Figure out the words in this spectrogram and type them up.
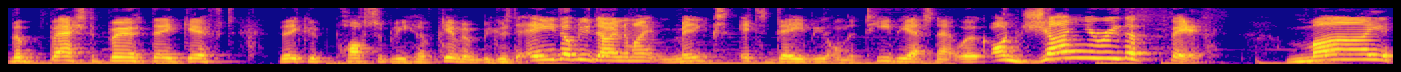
the best birthday gift they could possibly have given because AEW Dynamite makes its debut on the TBS network on January the 5th, my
